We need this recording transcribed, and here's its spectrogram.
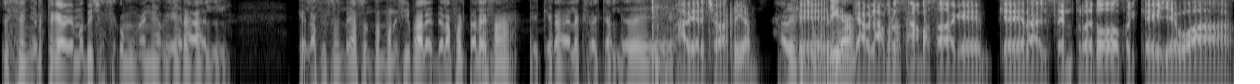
El señor este que habíamos dicho hace como un año que era el, el asesor de asuntos municipales de la Fortaleza, el que era el exalcalde de. Javier Echevarría. Javier que, Echevarría. Que hablamos la semana pasada que, que, era el centro de todo, fue el que llevó a,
